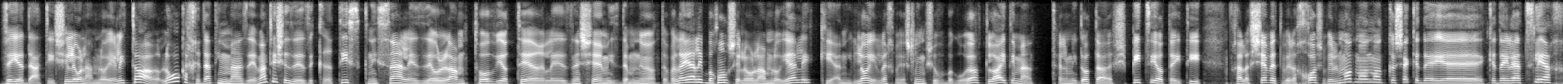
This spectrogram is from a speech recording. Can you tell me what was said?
וידעתי שלעולם לא יהיה לי תואר, לא כל כך ידעתי מה זה, הבנתי שזה איזה כרטיס כניסה לאיזה עולם טוב יותר, לאיזה שהם הזדמנויות, אבל היה לי ברור שלעולם לא יהיה לי, כי אני לא אלך וישלים שוב בגרויות, לא הייתי מהתלמידות השפיציות, הייתי צריכה לשבת ולחרוש וללמוד מאוד מאוד קשה כדי, אה, כדי להצליח.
